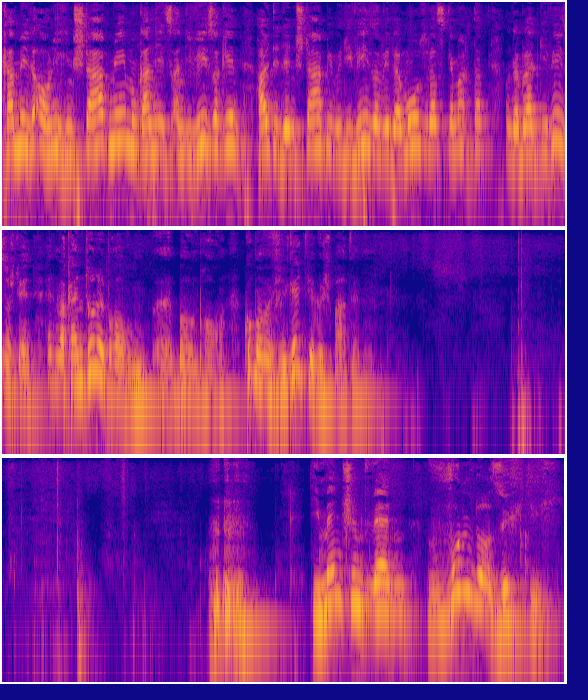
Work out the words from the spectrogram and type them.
kann mir auch nicht einen Stab nehmen und kann jetzt an die Weser gehen, halte den Stab über die Weser, wie der Mose das gemacht hat, und dann bleibt die Weser stehen. Hätten wir keinen Tunnel brauchen, äh, bauen brauchen. Guck mal, wie viel Geld wir gespart hätten. Die Menschen werden wundersüchtig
